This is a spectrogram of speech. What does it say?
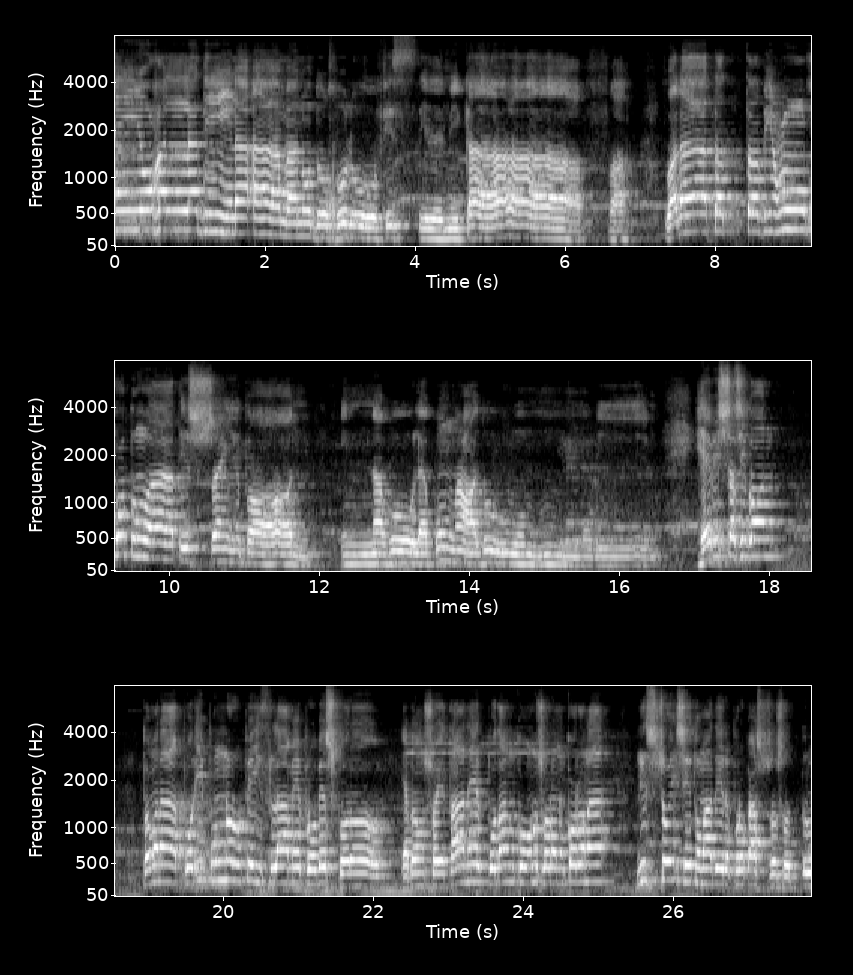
আইয়ুহাল্লাযীনা আমানু দুখুলু ফিস সিলমি কাফা ওয়ালা তাত্তাবিউ খুতুওয়াতিশ শাইতান, ইন্নাহু লাকুম আদুউম মুবিন. হে বিশ্বাসীগণ, তোমরা পরিপূর্ণরূপে ইসলামে প্রবেশ করো এবং শয়তানের পদাঙ্ক অনুসরণ করো না। নিশ্চয়ই সে তোমাদের প্রকাশ্য শত্রু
